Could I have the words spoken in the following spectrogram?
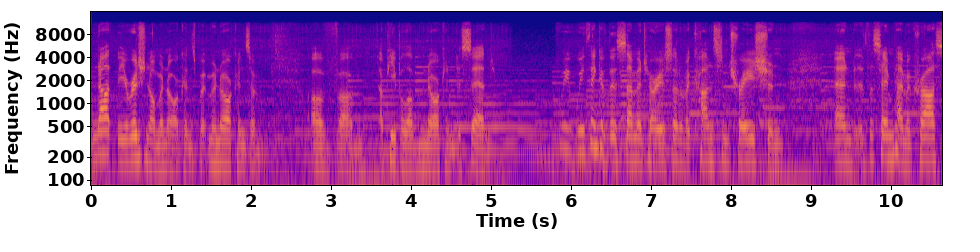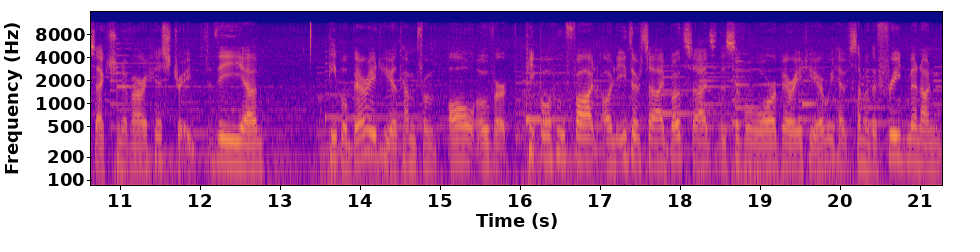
not the original Menorcans, but Menorcans of, of um, a people of Menorcan descent. We, we think of this cemetery as sort of a concentration and at the same time a cross section of our history. The uh, people buried here come from all over. People who fought on either side, both sides of the Civil War, buried here. We have some of the freedmen on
